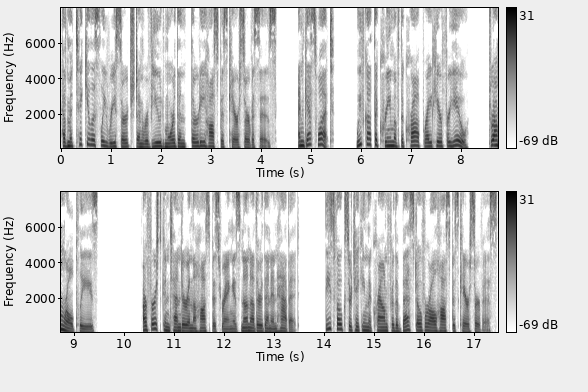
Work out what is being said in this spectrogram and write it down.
have meticulously researched and reviewed more than 30 hospice care services. And guess what? We've got the cream of the crop right here for you. Drumroll, please. Our first contender in the hospice ring is none other than Enhabit. These folks are taking the crown for the best overall hospice care service.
